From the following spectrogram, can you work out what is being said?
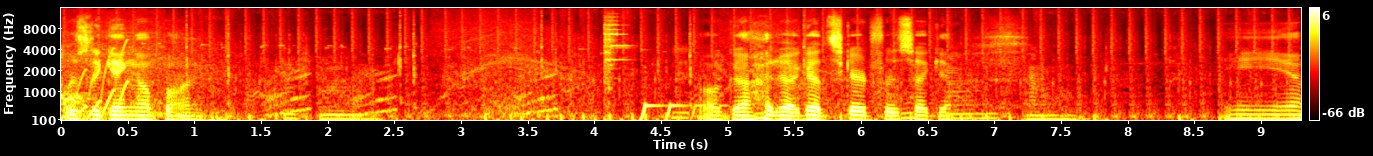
Where's the gang up on? God, I got scared for a second. Yeah.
